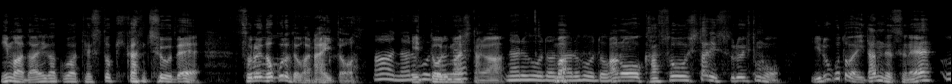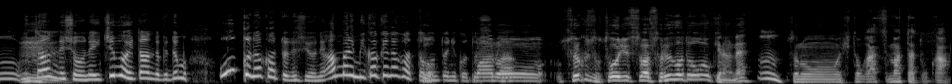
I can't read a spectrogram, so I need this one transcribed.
今大学はテスト期間中でそれどころではないと言っておりましたがなるほどまあなるほど、あの仮装したりする人もいることはいたんですね。うん、いたんでしょうね、一部はいたんだけどでも多くなかったですよね。あんまり見かけなかった本当に今年まあ、は、あのそれこそ当日はそれほど大きなねうん。その人が集まったとか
